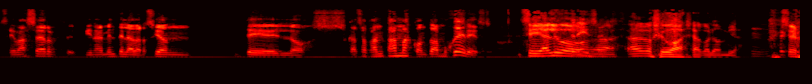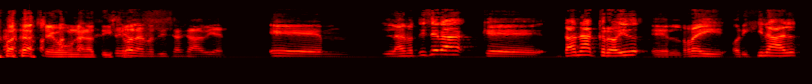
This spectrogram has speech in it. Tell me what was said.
se va a hacer finalmente la versión de los cazafantasmas con todas mujeres. Sí, algo, Actrices. algo llegó allá a Colombia. Llegó, llegó una noticia. Llegó la noticia ya, bien. Eh, la noticia era que Dan Aykroyd, el rey original,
